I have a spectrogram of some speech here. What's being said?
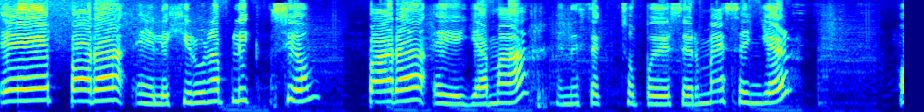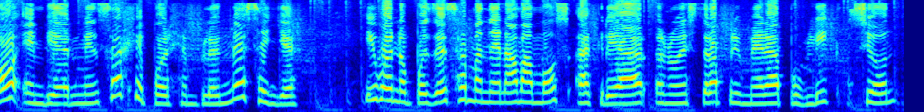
eh, para elegir una aplicación para eh, llamar. En este caso puede ser messenger o enviar mensaje, por ejemplo, en Messenger. Y bueno, pues de esa manera vamos a crear nuestra primera publicación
